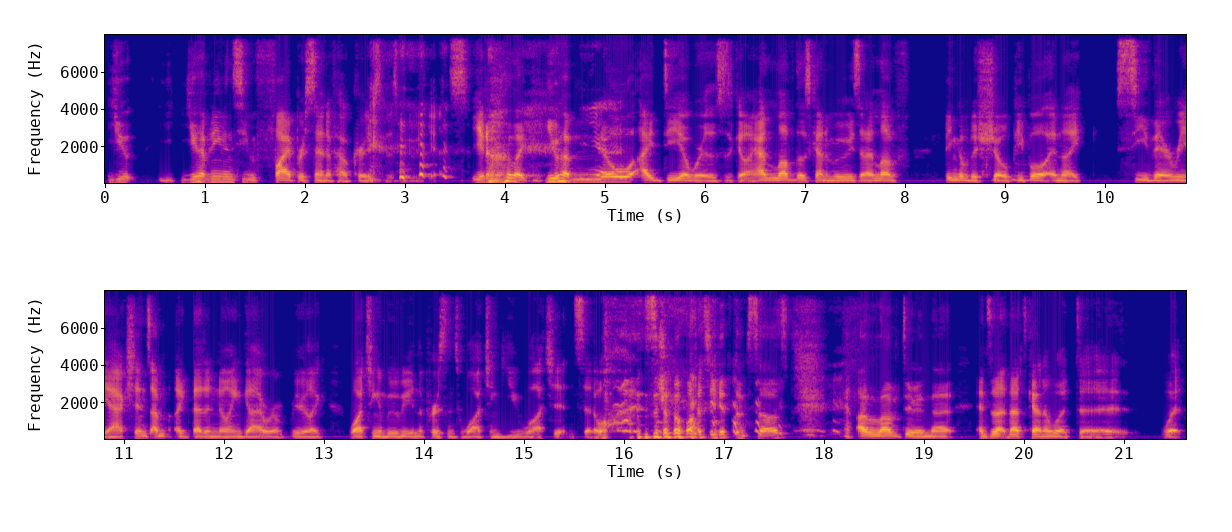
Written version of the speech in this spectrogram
You you haven't even seen five percent of how crazy this movie gets. you know, like you have yeah. no idea where this is going. I love those kind of movies and I love being able to show mm-hmm. people and like see their reactions. I'm like that annoying guy where you're like watching a movie and the person's watching you watch it instead of instead of watching it themselves. I love doing that, and so that, that's kind of what uh, what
